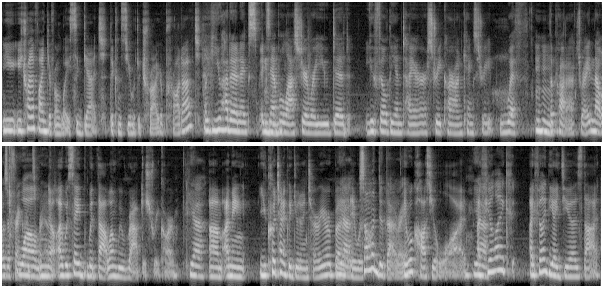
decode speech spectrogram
you, you try to find different ways to get the consumer to try your product. Like you had an ex- Mm-hmm. example last year where you did you filled the entire streetcar on King Street with the product, right? And that was a fragrance Mm-hmm. Well, brand. no, I would say with that one we wrapped a streetcar. Yeah. Um, I mean, you could technically do the interior, but yeah. it would Someone did that, right? it will cost you a lot. Yeah. I feel like I feel like the idea is that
